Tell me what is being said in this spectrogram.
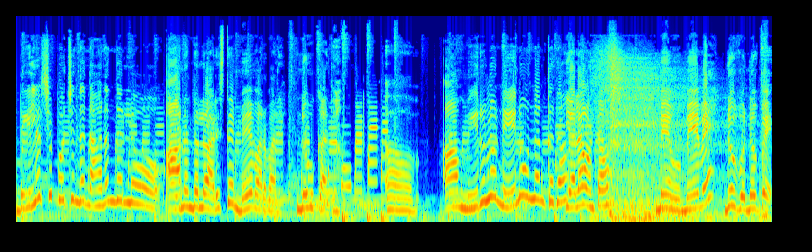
డీలర్షిప్ వచ్చిందన్న ఆనందంలో ఆనందంలో అరిస్తే మేమరవాలి నువ్వు కాదు. ఆ, ఆ మీరులో నేను ఉన్నాను కదా. ఎలా ఉంటావు? మేము మేమే నువ్వు నువ్వే.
